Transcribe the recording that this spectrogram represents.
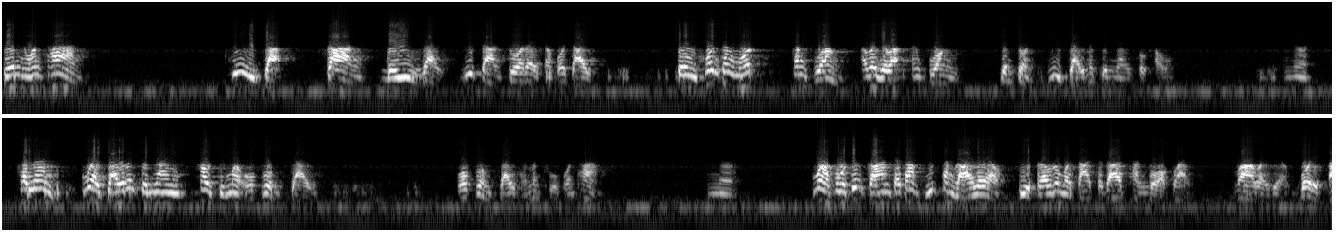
เป็นหนทาง ที่จะ สร้างดีได้ที่สร้างตัวได้กับหัวใจเป็นคนทั้งหมด ทั้งปวงอวัยวะทั้งปวงเป็นต้นนี่ใจมันเป็นไงพวกเขานะฉะนั้นเมื่อใจมันเป็นไงเข้าจึงมาอบรมใจอบรมใจให้มันถูกคนท่านะเมื่อพูดถึงการจะทำผิดทั้งหลายแล้วที่พระรมศาสดาท่านบอกไว้ว่าไว้เดียวบริไต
